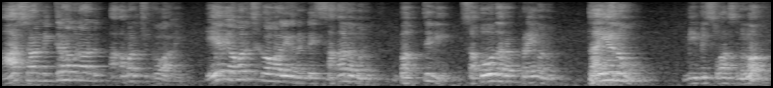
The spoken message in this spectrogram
ఆశా నిగ్రహమును అమర్చుకోవాలి. ఏమి అమర్చుకోవాలి అని అంటే సహనమును భక్తిని సహోదర ప్రేమను దయను మీ విశ్వాసములో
